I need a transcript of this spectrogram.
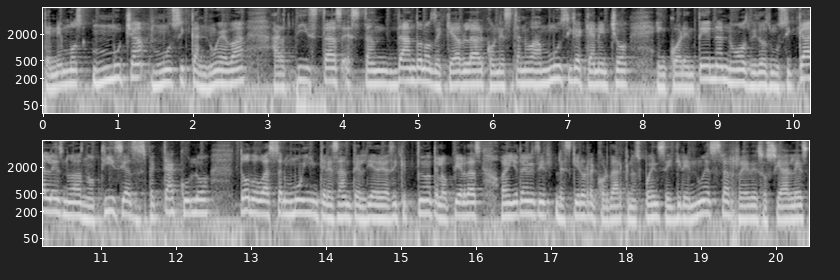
tenemos mucha música nueva, artistas están dándonos de qué hablar con esta nueva música que han hecho en cuarentena, nuevos videos musicales, nuevas noticias, espectáculo, todo va a estar muy interesante el día de hoy, así que tú no te lo pierdas. Oigan, yo también les quiero recordar que nos pueden seguir en nuestras redes sociales.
